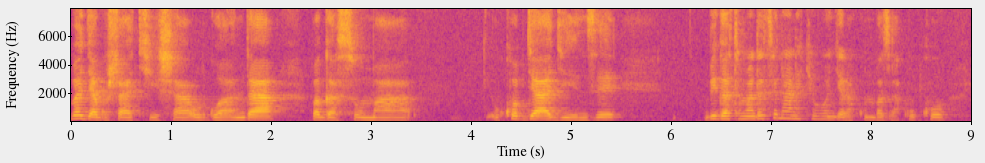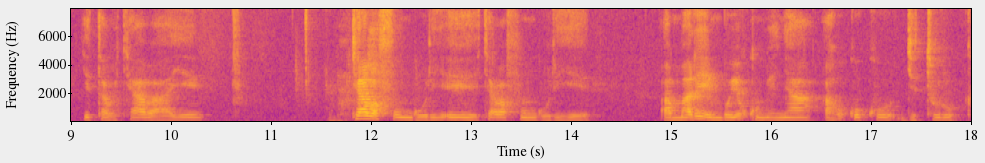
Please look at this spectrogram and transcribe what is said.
bajya gushakisha u rwanda bagasoma uko byagenze bigatuma ndetse nta n'icyo bongera kumbaza kuko igitabo cyabaye cyabafunguriye eh, cyabafunguriye amarembo yo kumenya aho koko gituruka.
